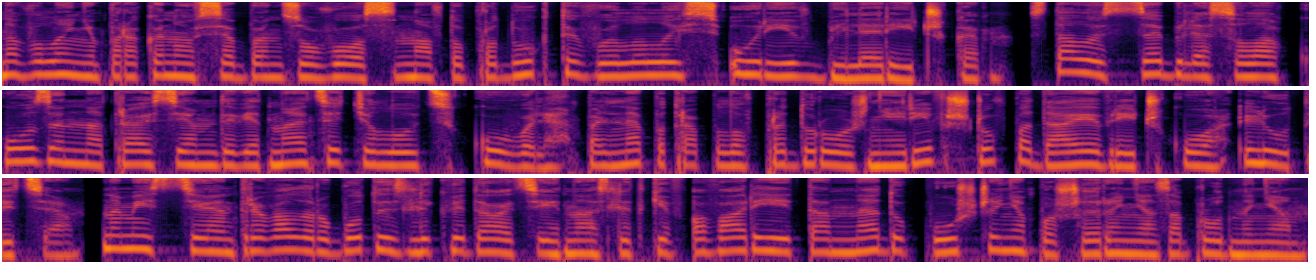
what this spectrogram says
На Волині перекинувся бензовоз. Нафтопродукти вилились у рів біля річки. Сталося це біля села Козин на трасі М19 Луцьковель. Пальне потрапило в придорожній рів, що впадає в річку Лютиця. На місці тривали роботи з ліквідації наслідків аварії та недопущення поширення забруднення.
